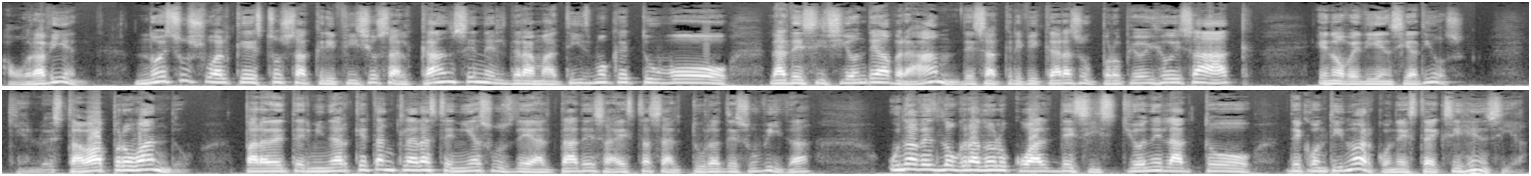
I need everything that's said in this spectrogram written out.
Ahora bien, no es usual que estos sacrificios alcancen el dramatismo que tuvo la decisión de Abraham de sacrificar a su propio hijo Isaac en obediencia a Dios, quien lo estaba probando para determinar qué tan claras tenía sus lealtades a estas alturas de su vida, una vez logrado lo cual desistió en el acto de continuar con esta exigencia,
